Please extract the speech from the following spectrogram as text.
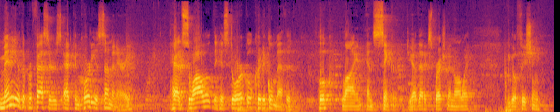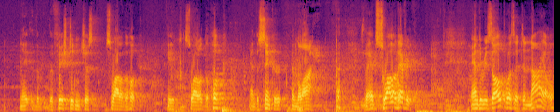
Many of the professors at Concordia Seminary had swallowed the historical critical method hook, line, and sinker. Do you have that expression in Norway? You go fishing, they, the, the fish didn't just swallow the hook, he swallowed the hook and the sinker and the line. so they had swallowed everything. And the result was a denial,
